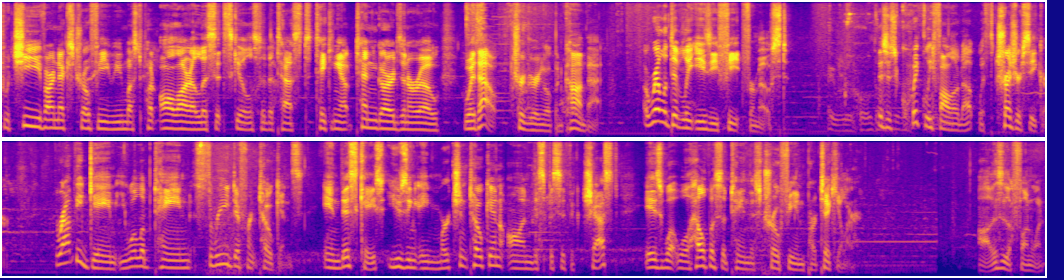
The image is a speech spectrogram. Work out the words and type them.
To achieve our next trophy, we must put all our illicit skills to the test, taking out 10 guards in a row without triggering open combat. A relatively easy feat for most. This is quickly followed up with Treasure Seeker. Throughout the game, you will obtain three different tokens. In this case, using a merchant token on the specific chest is what will help us obtain this trophy in particular. Oh, this is a fun one.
